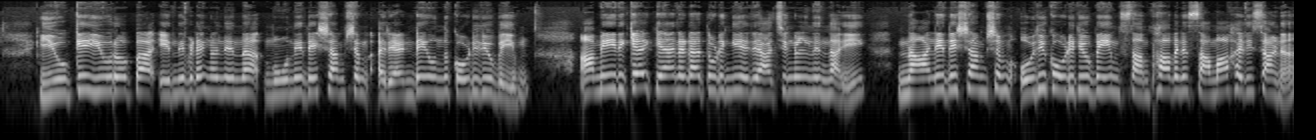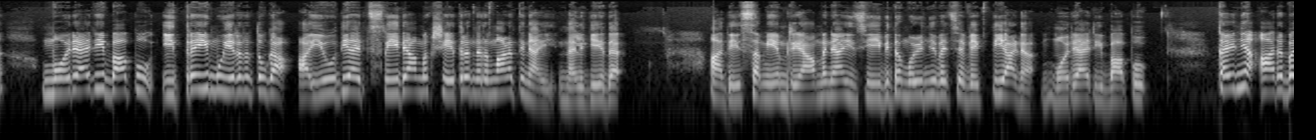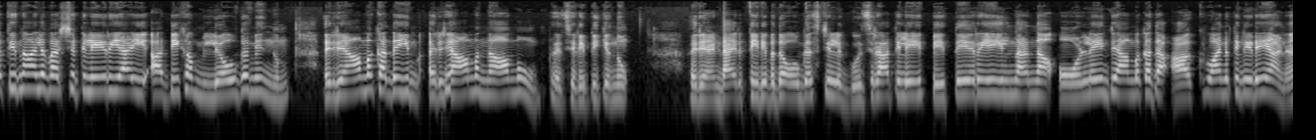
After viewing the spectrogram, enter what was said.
യു കെ യൂറോപ്പ് എന്നിവിടങ്ങളിൽ നിന്ന് മൂന്ന് ദശാംശം രണ്ട് ഒന്ന് കോടി രൂപയും അമേരിക്ക കാനഡ തുടങ്ങിയ രാജ്യങ്ങളിൽ നിന്നായി നാല് ദശാംശം ഒരു കോടി രൂപയും സംഭാവന സമാഹരിച്ചാണ് മൊരാരി ബാപ്പു ഇത്രയും ഉയർന്ന തുക അയോധ്യ ശ്രീരാമ ക്ഷേത്ര നിർമ്മാണത്തിനായി നൽകിയത്. അതേസമയം രാമനായി ജീവിതമൊഴിഞ്ഞു വെച്ച വ്യക്തിയാണ് മൊരാരി ബാപ്പു. കഴിഞ്ഞ അറുപത്തിനാല് വർഷത്തിലേറെയായി അദ്ദേഹം ലോകമെങ്ങും രാമകഥയും രാമനാമവും പ്രചരിപ്പിക്കുന്നു. രണ്ടായിരത്തി ഇരുപത് ഓഗസ്റ്റിൽ ഗുജറാത്തിലെ പെത്തേറിയയിൽ നടന്ന ഓൺലൈൻ രാമകഥ ആഹ്വാനത്തിനിടെയാണ്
